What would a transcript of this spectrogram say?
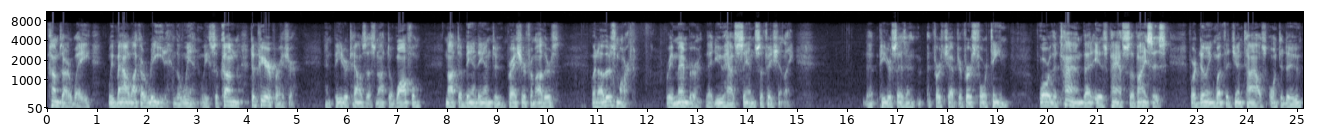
comes our way, we bow like a reed in the wind. We succumb to peer pressure. And Peter tells us not to waffle, not to bend into pressure from others. When others mark, remember that you have sinned sufficiently. Peter says in first chapter, verse 14, for the time that is past suffices for doing what the Gentiles want to do,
